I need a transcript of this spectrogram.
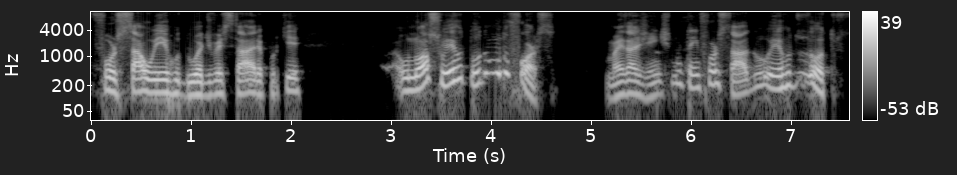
forçar o erro do adversário, porque o nosso erro todo mundo força, mas a gente não tem forçado o erro dos outros.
